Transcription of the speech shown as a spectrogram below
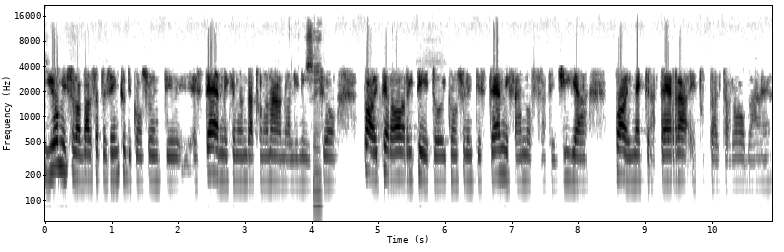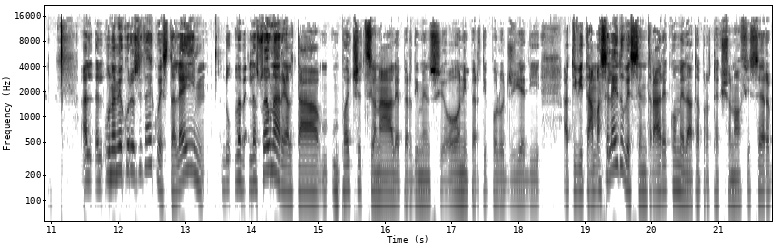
io mi sono avvalsa per esempio di consulenti esterni che mi hanno dato una mano all'inizio, sì. poi però ripeto i consulenti esterni fanno strategia, poi mettere a terra è tutt'altra roba. Eh. Una mia curiosità è questa, lei, vabbè, la sua è una realtà un po' eccezionale per dimensioni, per tipologie di attività, ma se lei dovesse entrare come data protection officer,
